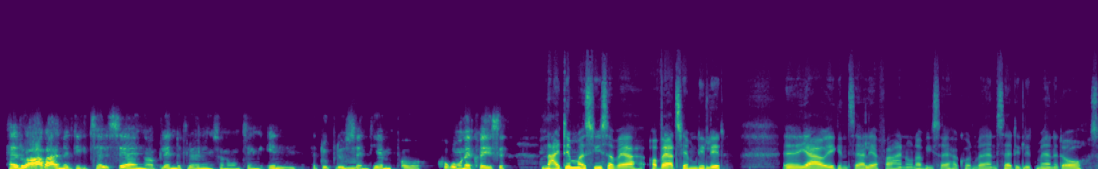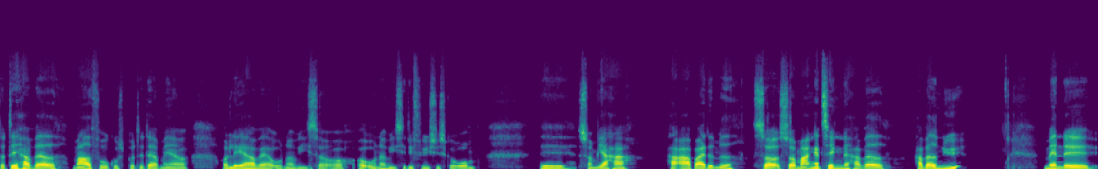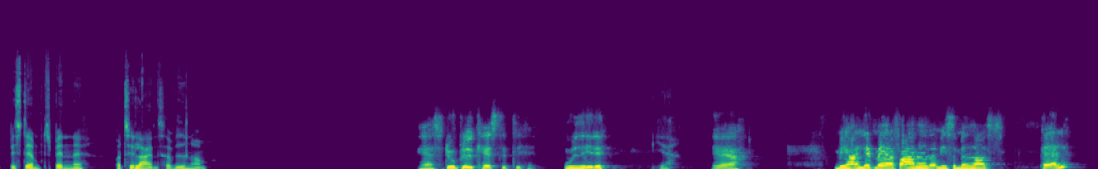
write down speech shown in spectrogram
Havde du arbejdet med digitalisering og blended learning, sådan nogle ting, inden at du blev mm. sendt hjem på coronakrise? Nej, det må jeg sige så være, at være temmelig lidt. Øh, jeg er jo ikke en særlig erfaren underviser, jeg har kun været ansat i lidt mere end et år, så det har været meget fokus på det der med at, at lære at være underviser og, og undervise i det fysiske rum, øh, som jeg har, har arbejdet med. Så, så mange af tingene har været, har været nye, men øh, bestemt spændende at tilegne sig viden om. Ja, så du er blevet kastet ud i det. Ja. Ja. Vi har en lidt mere erfaren underviser med os. Palle,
